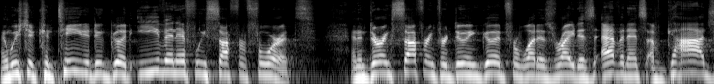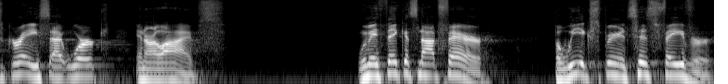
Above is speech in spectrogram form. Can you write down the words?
and we should continue to do good even if we suffer for it. And enduring suffering for doing good for what is right is evidence of God's grace at work in our lives. We may think it's not fair, but we experience His favor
